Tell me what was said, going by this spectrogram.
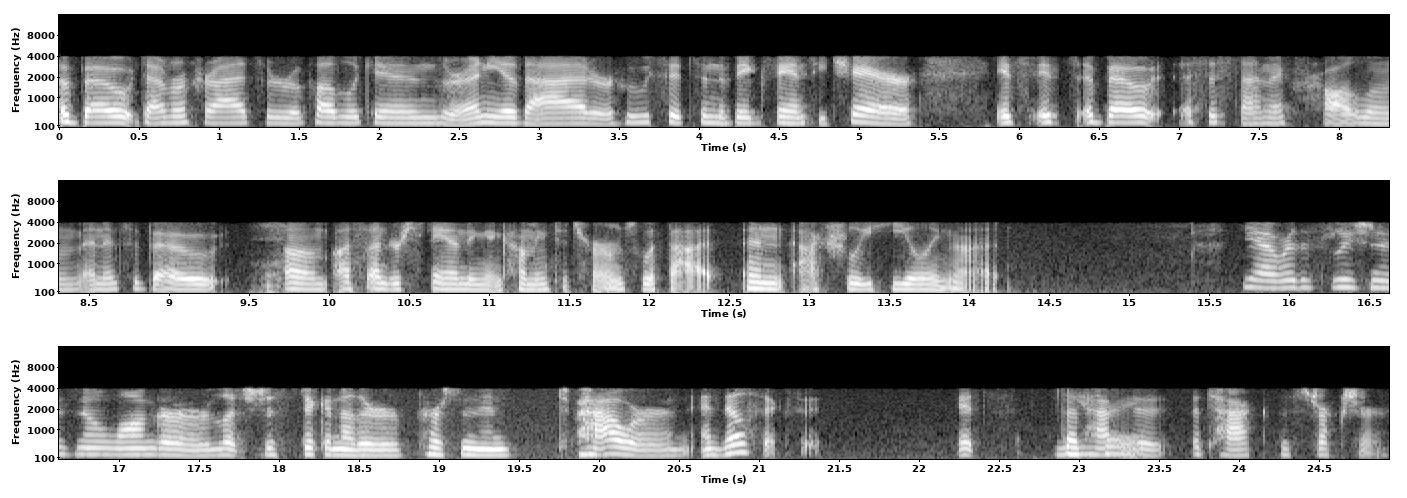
about Democrats or Republicans or any of that or who sits in the big fancy chair. It's it's about a systemic problem and it's about um us understanding and coming to terms with that and actually healing that. Yeah, where the solution is no longer let's just stick another person into power and, and they'll fix it. It's That's we have right. to attack the structure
